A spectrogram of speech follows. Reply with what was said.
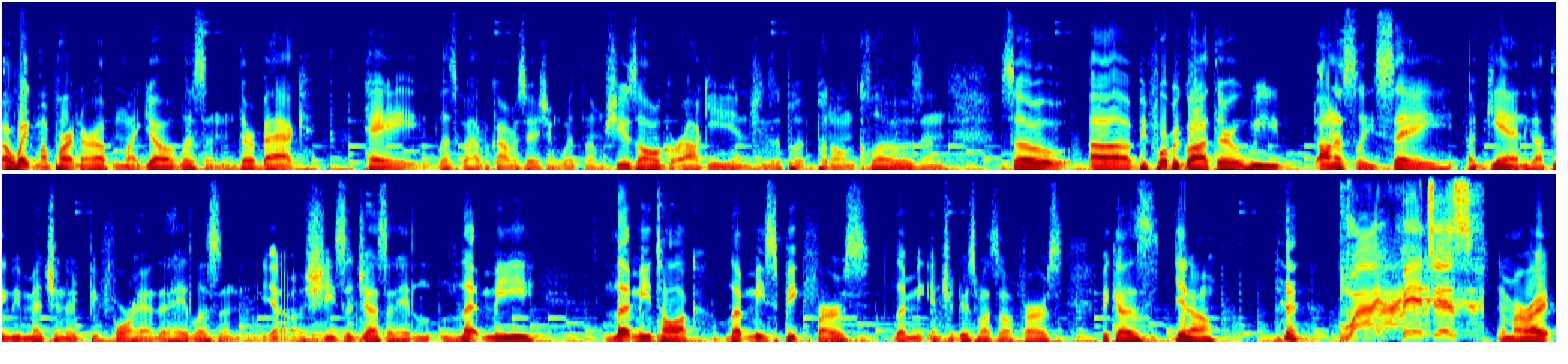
I wake my partner up. I'm like, yo, listen, they're back. Hey, let's go have a conversation with them. She's all groggy and she's put put on clothes and so uh, before we go out there, we honestly say again, I think we mentioned it beforehand that hey, listen, you know, she suggested, hey, let me let me talk, let me speak first, let me introduce myself first, because you know, white bitches. Am I right?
